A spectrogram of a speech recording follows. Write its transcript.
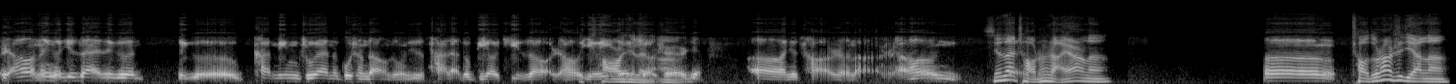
然后，那个就在那个这个看病住院的过程当中，就是他俩都比较急躁，然后因为一个吵起来了小事儿就，呃，就吵上了。然后，现在吵成啥样了？嗯、吵多长时间了？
